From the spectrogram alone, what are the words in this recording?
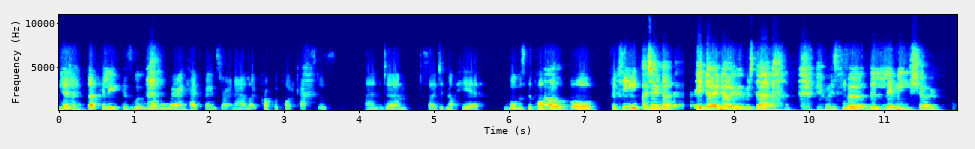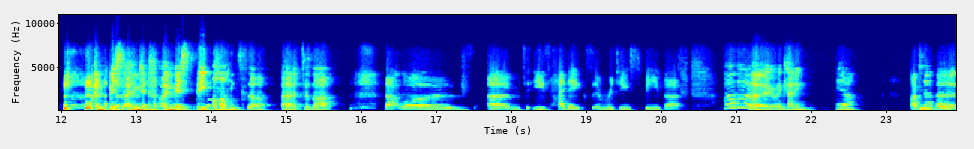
Yeah. Luckily, because we're, well, we're wearing headphones right now, like proper podcasters, and um, so I did not hear. What was the pop up Oh. for? For tea? I don't know. Eh, No, no, it was uh, it was for the Limmy show. I missed, I, mi- I missed the answer uh, to that. That was um, to ease headaches and reduce fever. Oh, okay. Yeah. I've never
